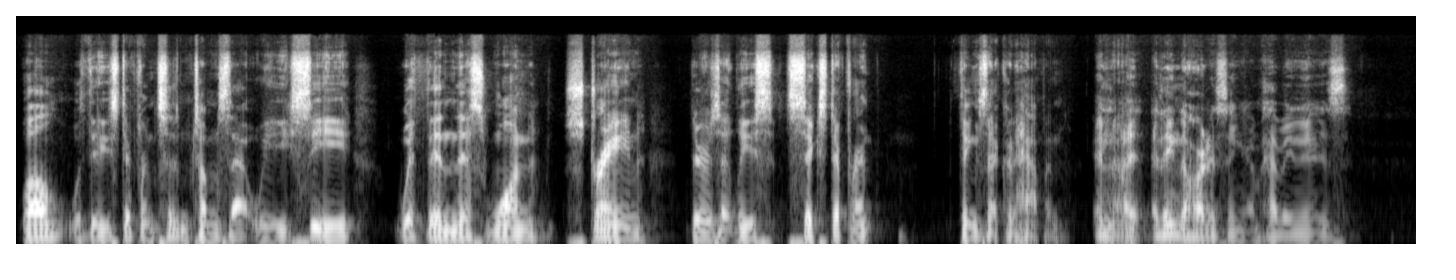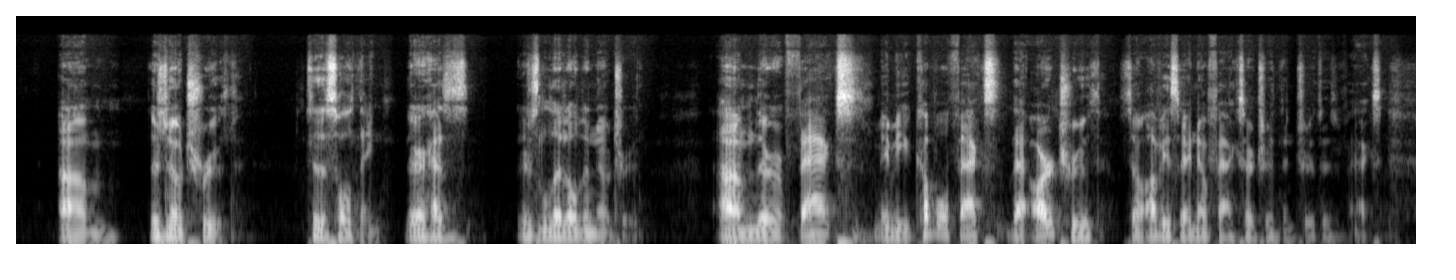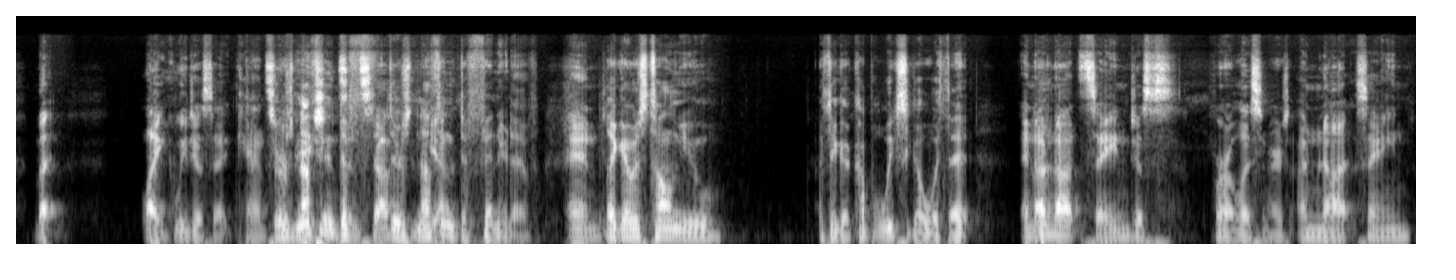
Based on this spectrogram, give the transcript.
well, with these different symptoms that we see within this one strain, there's at least six different things that could happen. And you know? I, I think the hardest thing I'm having is um there's no truth to this whole thing. There has there's little to no truth. Um, there are facts, maybe a couple of facts that are truth. So obviously, I know facts are truth and truth is facts. But like we just said, cancer There's nothing. Def- and stuff. There's nothing Yeah. definitive. And Like I was telling you, I think a couple weeks ago with it. And I'm not saying just for our listeners, I'm not saying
